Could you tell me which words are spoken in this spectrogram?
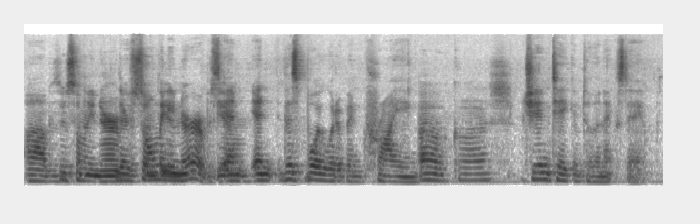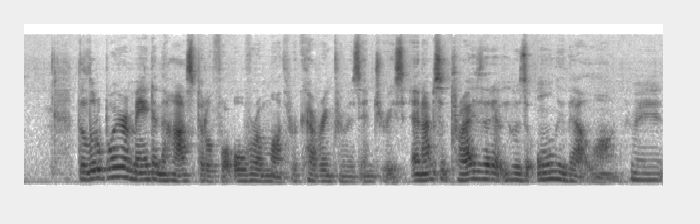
um, There's so many nerves. there's so many nerves, Yeah. and and this boy would have been crying. Oh gosh. She didn't take him till the next day. The little boy remained in the hospital for over a month, recovering from his injuries, and I'm surprised that it was only that long. Right.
